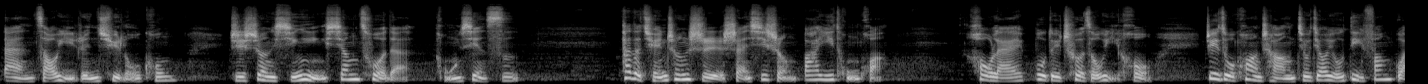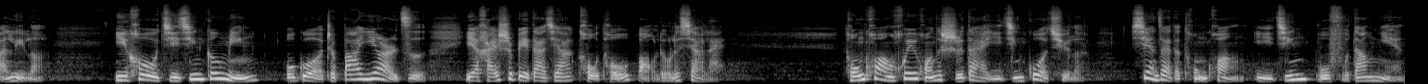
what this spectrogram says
但早已人去楼空。只剩形影相错的铜线丝，它的全称是陕西省八一铜矿。后来部队撤走以后，这座矿场就交由地方管理了。以后几经更名，不过这“八一”二字也还是被大家口头保留了下来。铜矿辉煌的时代已经过去了，现在的铜矿已经不复当年。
